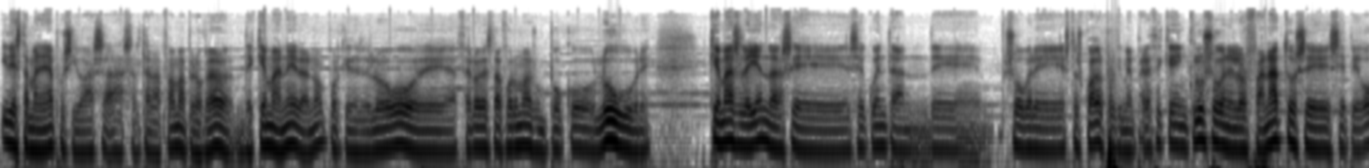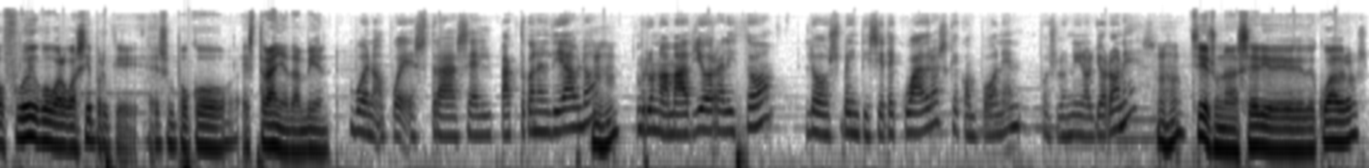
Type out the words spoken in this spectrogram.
y de esta manera pues ibas a saltar la fama. Pero claro, ¿de qué manera, no? Porque desde luego de hacerlo de esta forma es un poco lúgubre. ¿Qué más leyendas eh, se cuentan de, sobre estos cuadros? Porque me parece que incluso en el orfanato se, se, pegó fuego o algo así, porque es un poco extraña también. Bueno, pues tras el pacto con el diablo, Bruno Amadio realizó los 27 cuadros que componen pues los niños llorones. Sí, es una serie de, cuadros.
